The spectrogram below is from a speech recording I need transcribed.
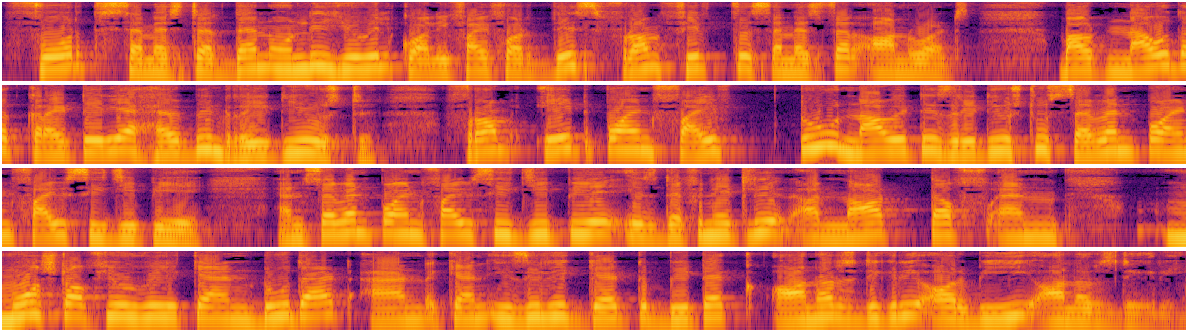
fourth semester. Then only you will qualify for this from fifth semester onwards. But now the criteria have been reduced. From 8.5 to now it is reduced to 7.5 CGPA and 7.5 CGPA is definitely a not tough and most of you will can do that and can easily get BTech honors degree or BE honors degree.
